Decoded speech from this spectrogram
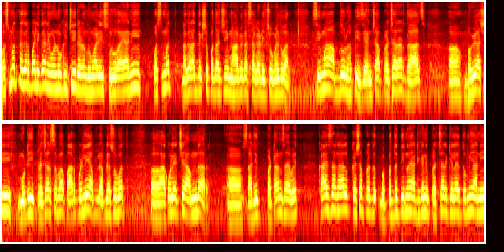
वसमत नगरपालिका निवडणुकीची रणधुमाळी सुरू आहे आणि वसमत नगराध्यक्षपदाचे महाविकास आघाडीचे उमेदवार सीमा अब्दुल हफीज यांच्या प्रचारार्थ आज भव्य अशी मोठी प्रचारसभा पार पडली. आप आपल्यासोबत अकोल्याचे आमदार साजिद पठाण साहेब आहेत. काय सांगाल कशा प्रग पद्धतीनं या ठिकाणी प्रचार केला आहे तुम्ही आणि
